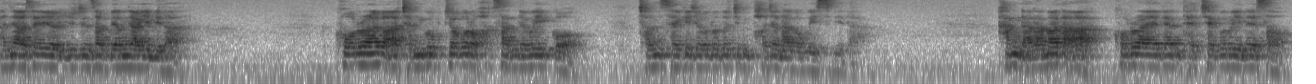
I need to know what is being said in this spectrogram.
안녕하세요. 유진석 명약입니다. 코로나가 전국적으로 확산되고 있고 전 세계적으로도 지금 퍼져나가고 있습니다. 각 나라마다 코로나에 대한 대책으로 인해서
